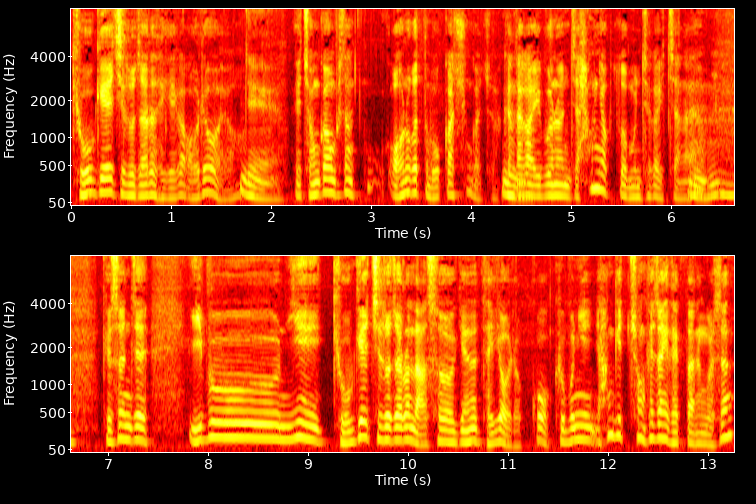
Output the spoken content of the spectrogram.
교계 지도자로 되기가 어려워요. 네. 전광훈 어느 것도 못 갖춘 거죠. 게다가 음. 이분은 이제 학력도 문제가 있잖아요. 음. 그래서 이제 이분이 교계 지도자로 나서기에는 되게 어렵고 그분이 한기총 회장이 됐다는 것은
